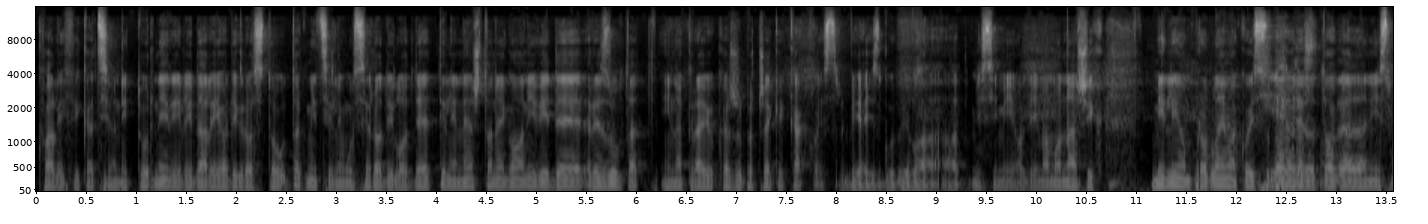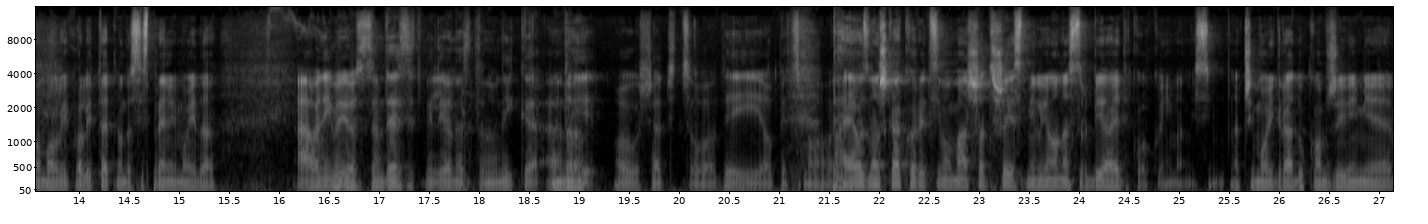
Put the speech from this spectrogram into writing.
kvalifikacioni turnir ili da li je odigrao 100 utakmica ili mu se rodilo dete ili nešto, nego oni vide rezultat i na kraju kažu pa čekaj kako je Srbija izgubila, a mislim mi ovdje imamo naših milion problema koji su doveli do toga da. da. nismo mogli kvalitetno da se spremimo i da A oni imaju 80 miliona stanovnika, a Da. mi ovu šačicu ovde i opet smo... Ovaj, Pa evo, znaš kako, recimo Mašat 6 miliona, Srbija, ajde koliko ima, mislim. Znači, moj grad u kom živim je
